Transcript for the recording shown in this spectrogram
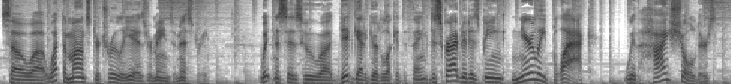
So, uh, what the monster truly is remains a mystery. Witnesses who uh, did get a good look at the thing described it as being nearly black, with high shoulders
